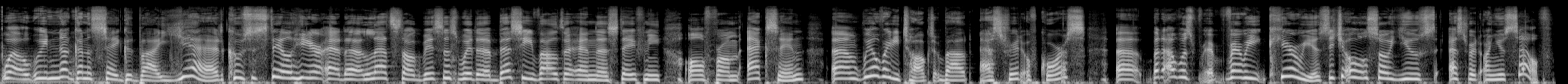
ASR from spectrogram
Well, we're not going to say goodbye yet because we're still here at uh, Let's Talk Business with uh, Bessie, Wouter, and uh, Stephanie, all from Axin. Um, we already talked about Astrid, of course, uh, but I was very curious. Did you also use Astrid on yourself?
